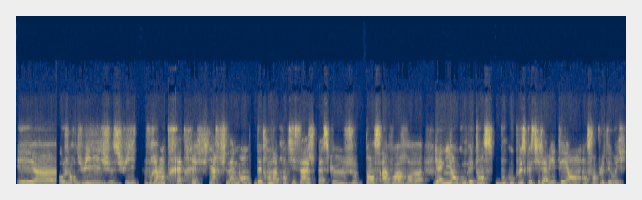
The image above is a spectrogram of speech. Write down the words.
Et euh, aujourd'hui, je suis vraiment très très fière finalement d'être en apprentissage parce que je pense avoir euh, gagné en compétences beaucoup plus que si j'avais été en, en, simple théorie.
